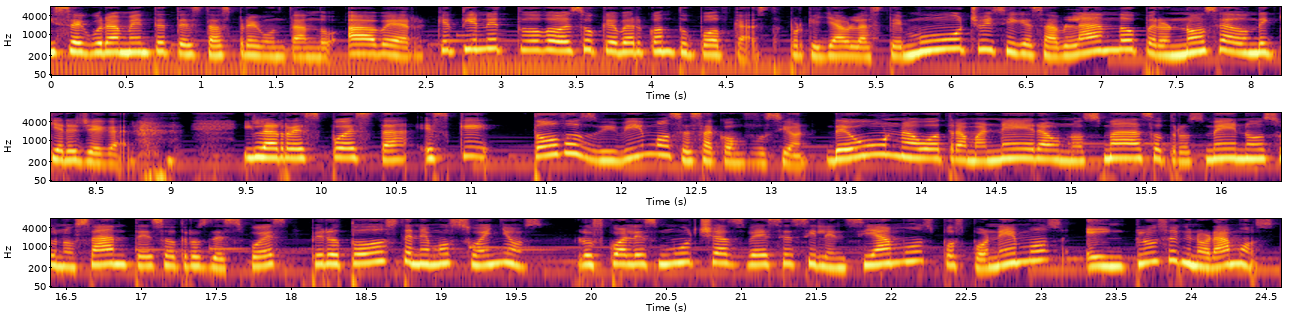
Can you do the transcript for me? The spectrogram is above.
Y seguramente te estás preguntando, a ver, ¿qué tiene todo eso que ver con tu podcast? Porque ya hablaste mucho y sigues hablando, pero no sé a dónde quieres llegar. y la respuesta es que todos vivimos esa confusión, de una u otra manera, unos más, otros menos, unos antes, otros después, pero todos tenemos sueños, los cuales muchas veces silenciamos, posponemos e incluso ignoramos.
